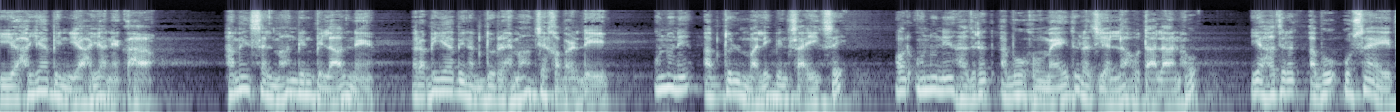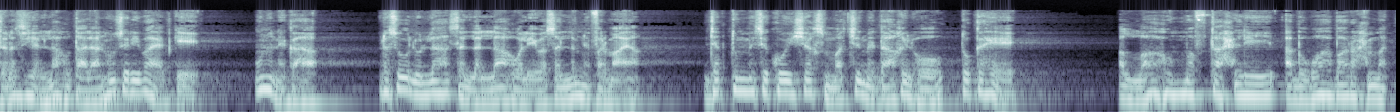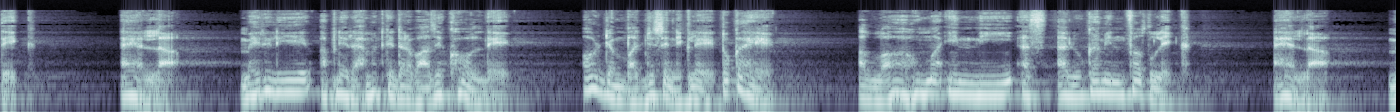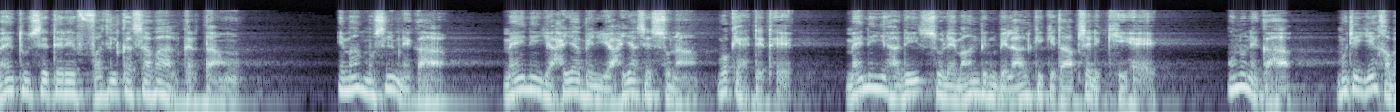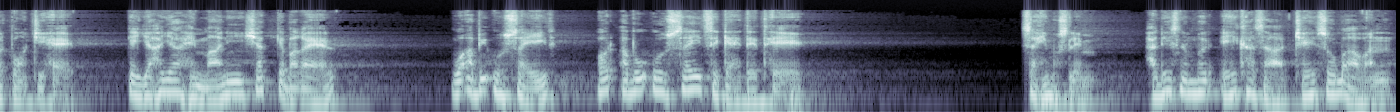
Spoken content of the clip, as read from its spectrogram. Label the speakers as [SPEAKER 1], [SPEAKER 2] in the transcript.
[SPEAKER 1] یحییٰ بن یحییٰ نے کہا، ہمیں سلمان بن بلال نے ربیہ بن عبد الرحمن سے خبر دی۔ انہوں نے عبد الملک بن سعید سے اور انہوں نے حضرت ابو حمید رضی اللہ تعالیٰ عنہ یا حضرت ابو اسید رضی اللہ تعالیٰ عنہ سے روایت کی۔ انہوں نے کہا، رسول اللہ صلی اللہ علیہ وسلم نے فرمایا، جب تم میں سے کوئی شخص مسجد میں داخل ہو تو کہے، اللہم افتح لی ابواب رحمتک۔ اے اللہ میرے لیے اپنی رحمت کے دروازے کھول دے اور جب مسجد سے نکلے تو کہے، اللہم انی اسألک من فضلک. اے اللہ، میں تجھ سے تیرے فضل کا سوال کرتا ہوں۔ امام مسلم نے کہا، میں نے یحییٰ بن یحییٰ سے سنا، وہ کہتے تھے، میں نے یہ حدیث سلیمان بن بلال کی کتاب سے لکھی ہے۔ انہوں نے کہا، مجھے یہ خبر پہنچی ہے کہ یحییٰ ہمانی شک کے بغیر وہ ابی اسعید اور ابو اسعید سے کہتے تھے۔ صحیح مسلم، حدیث نمبر ایک ہزار چھ سو باون۔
